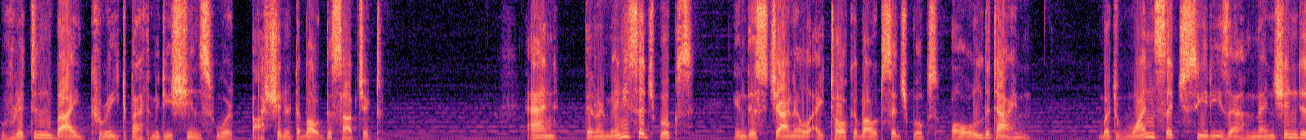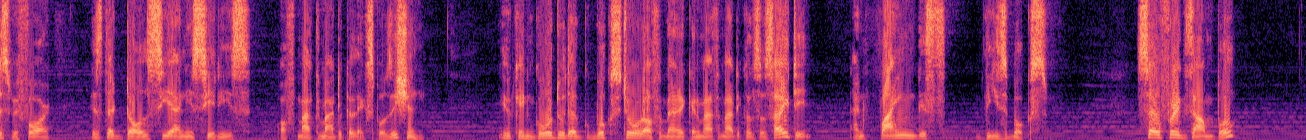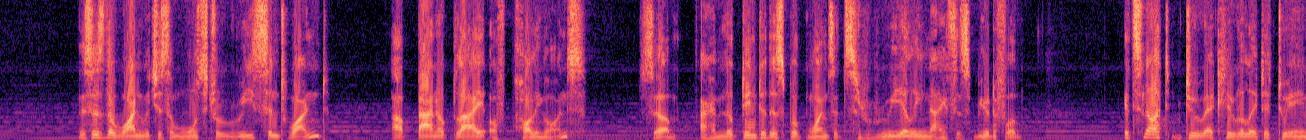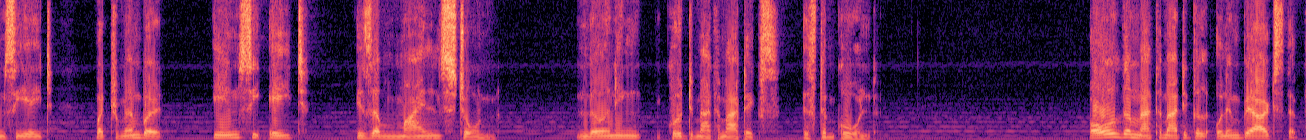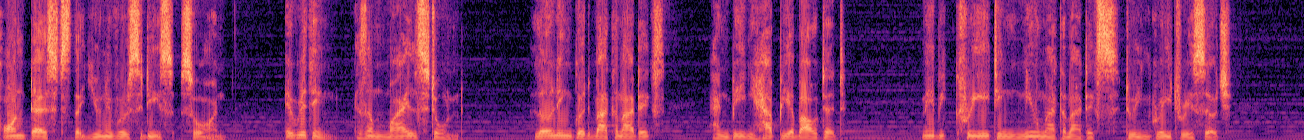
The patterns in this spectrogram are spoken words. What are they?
written by great mathematicians who are passionate about the subject. And there are many such books. In this channel, I talk about such books all the time. But one such series I have mentioned this before is the Dolciani series of mathematical exposition. You can go to the bookstore of American Mathematical Society and find this these books. So for example, this is the one which is the most recent one, a panoply of polygons. So I have looked into this book once. It's really nice. It's beautiful. It's not directly related to AMC 8, but remember, AMC 8 is a milestone. Learning good mathematics is the goal. All the mathematical Olympiads, the contests, the universities, so on, everything is a milestone. Learning good mathematics and being happy about it, maybe creating new mathematics, doing great research.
